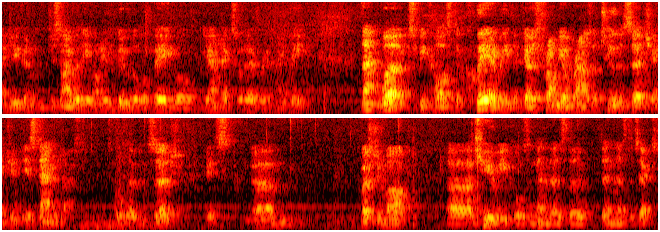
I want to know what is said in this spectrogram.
And you can decide whether you want to use Google or Bing or Yandex, whatever it may be. That works because the query that goes from your browser to the search engine is standardized. It's called open search. It's um, question mark uh, q equals, and then there's the then there's the text.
